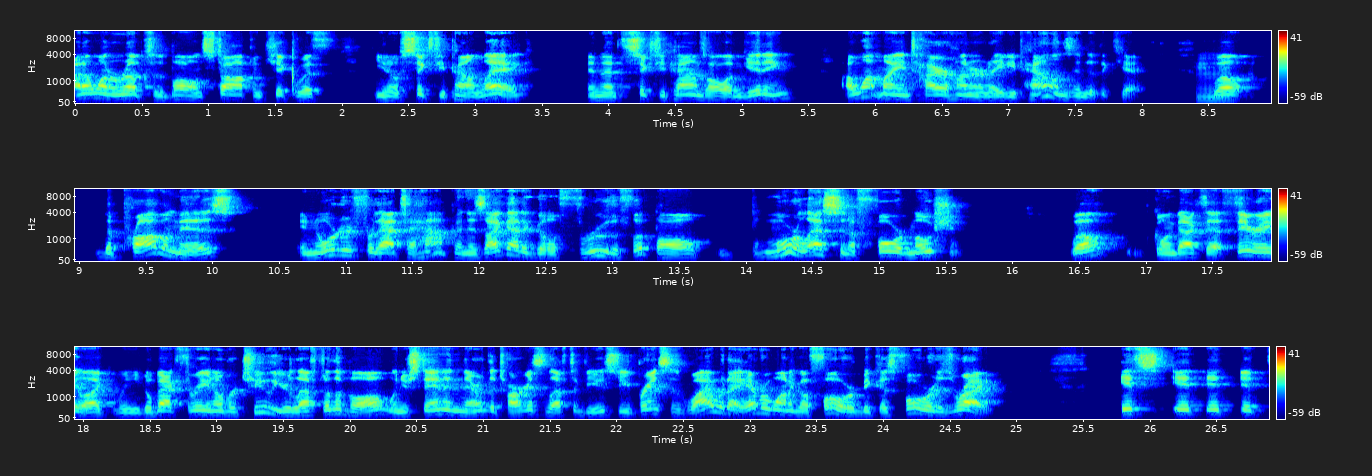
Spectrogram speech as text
I don't want to run up to the ball and stop and kick with, you know, 60 pound leg and then 60 pounds all I'm getting. I want my entire 180 pounds into the kick. Mm. Well, the problem is, in order for that to happen, is I got to go through the football more or less in a forward motion. Well, going back to that theory, like when you go back three and over two, you're left of the ball. When you're standing there, the target's left of you. So your brain says, "Why would I ever want to go forward? Because forward is right." It's it it it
